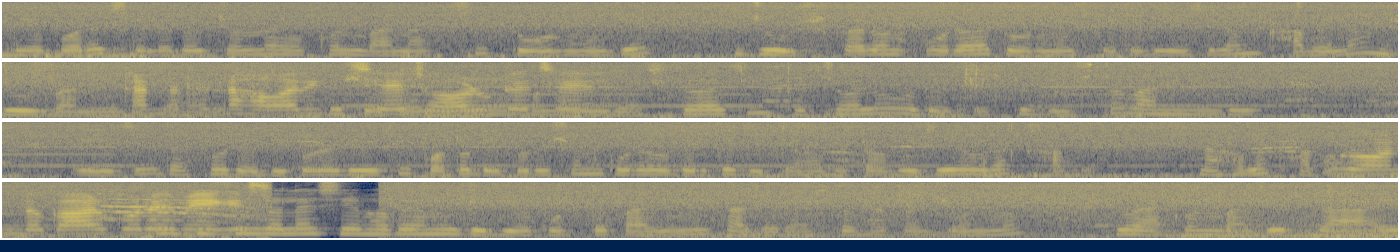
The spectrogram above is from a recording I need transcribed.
খেয়ে পরে ছেলেদের জন্য এখন বানাচ্ছি তরমুজের জুস কারণ ওরা তরমুজ কেটে দিয়েছিলাম খাবে না জুস বানিয়ে ঠান্ডা। ঠান্ডা হাওয়া দিচ্ছে ঝড় উঠেছে। ব্যস্ত আছি। তো চলো ওদেরকে একটু জুসটা বানিয়ে দিই। এই যে দেখো রেডি করে দিয়েছি। কত ডেকোরেশন করে ওদেরকে দিতে হবে তবে যে ওরা খাবে না হলে খাবে পুরো অন্ধকার করে মেঘ সেভাবে আমি ভিডিও করতে পারিনি কাজে ব্যস্ত থাকার জন্য। তো এখন বাজে প্রায়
